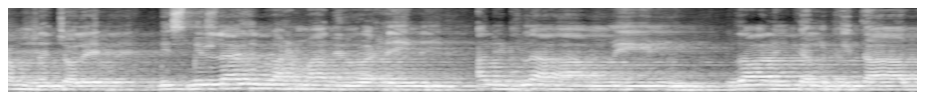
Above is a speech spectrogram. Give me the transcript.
সামনে চলে। কিতাব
